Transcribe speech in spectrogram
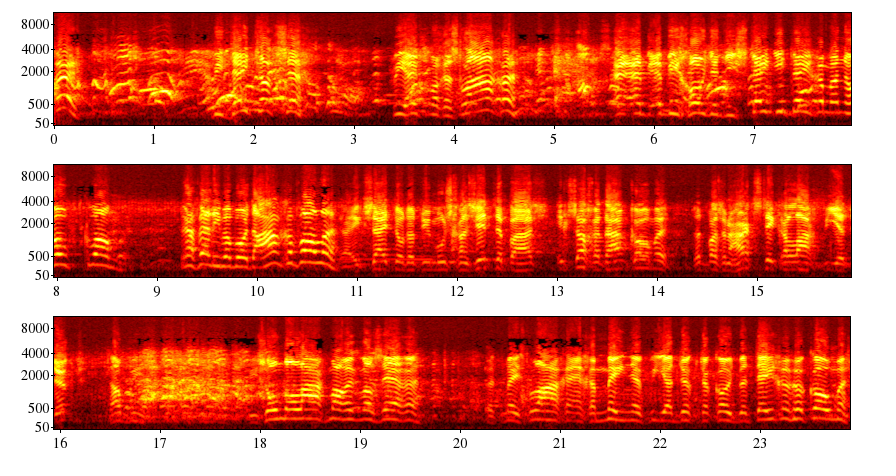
Hé, wie deed dat, zeg? Wie heeft me geslagen? En, en, en wie gooide die steen die tegen mijn hoofd kwam? Ravelli, we worden aangevallen. Ja, ik zei toch dat u moest gaan zitten, baas. Ik zag het aankomen. Dat was een hartstikke laag viaduct. Nou, bij- bijzonder laag mag ik wel zeggen. Het meest lage en gemene viaduct dat ik ooit ben tegengekomen.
